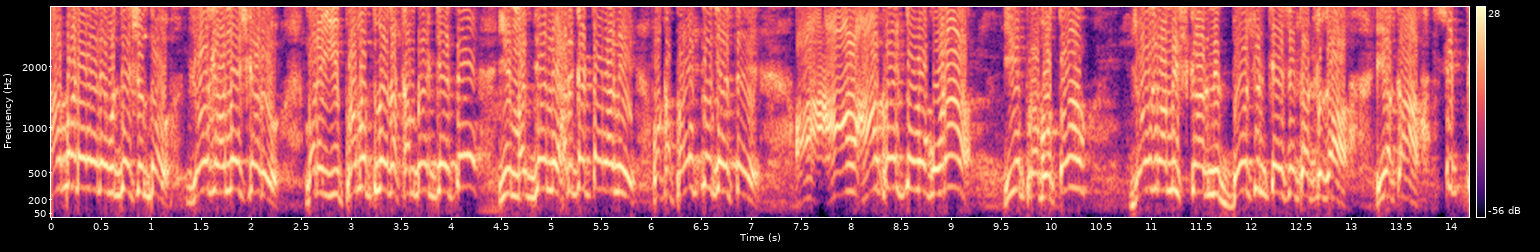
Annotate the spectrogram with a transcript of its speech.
కాపాడాలనే ఉద్దేశంతో జోగి రమేష్ గారు మరి ఈ ప్రభుత్వం మీద కంప్లైంట్ చేస్తే ఈ మద్యాన్ని అరికట్టాలని ఒక ప్రయత్నం చేస్తే ఆ- ప్రయత్నంలో కూడా ఈ ప్రభుత్వం జోగి రమేష్ గారిని దోషం చేసేటట్లుగా ఈ యొక్క సిట్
